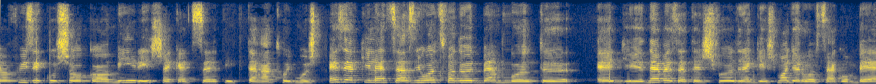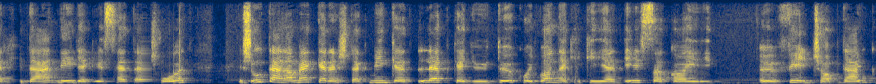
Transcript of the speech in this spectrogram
a fizikusok a méréseket szeretik, tehát hogy most 1985-ben volt egy nevezetes földrengés Magyarországon Berhidán, 4,7-es volt, és utána megkerestek minket lepkegyűjtők, hogy van nekik ilyen éjszakai fénycsapdájuk,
